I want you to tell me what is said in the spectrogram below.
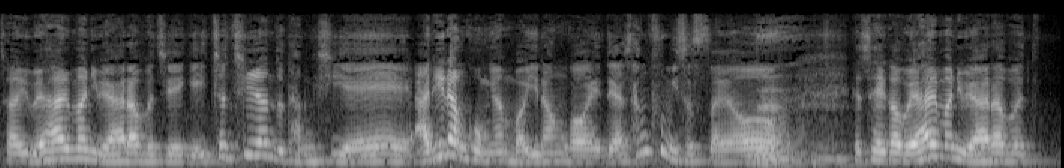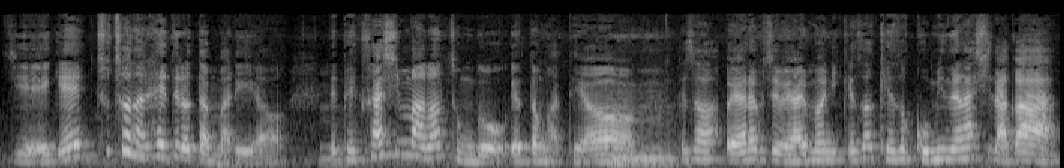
저희 외할머니 외할아버지에게 2007년도 당시에 아리랑 공연 뭐 이런 거에 대한 상품이 있었어요. 네. 그래서 제가 외할머니 외할아버지에게 추천을 해드렸단 말이에요. 근데 140만 원 정도였던 것 같아요. 음. 그래서 외할아버지 외할머니께서 계속 고민을 하시다가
